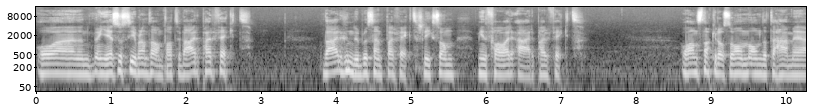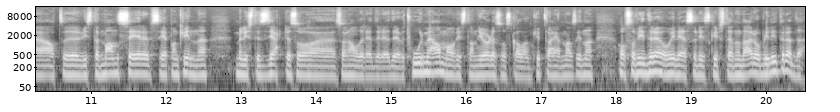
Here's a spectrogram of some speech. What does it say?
Og eh, Jesus sier bl.a. at 'vær perfekt'. Vær 100% perfekt, slik som min far er perfekt. Og Han snakker også om, om dette her med at uh, hvis en mann ser, ser, på en kvinne med lyst til sitt hjerte, så, så har han allerede drevet tor med ham, og hvis han gjør det, så skal han kutte av hendene sine osv. Og, så og vi leser de skriftstedene der og blir litt redde.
